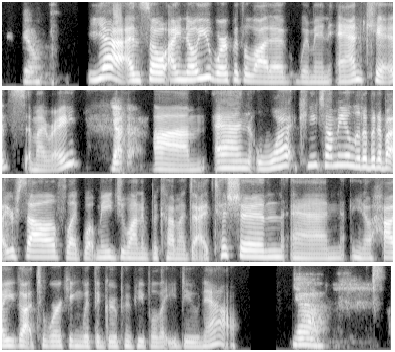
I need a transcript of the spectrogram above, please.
yeah and so i know you work with a lot of women and kids am i right yeah. Um, and what can you tell me a little bit about yourself? Like what made you want to become a dietitian and you know how you got to working with the group of people that you do now? Yeah.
